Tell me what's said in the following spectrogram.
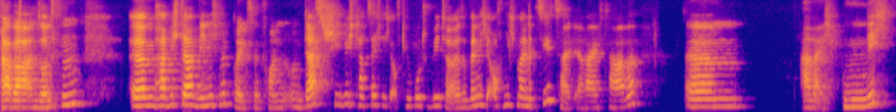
Aber ansonsten ähm, habe ich da wenig Mitbringsel von. Und das schiebe ich tatsächlich auf die rote Beete. Also wenn ich auch nicht meine Zielzeit erreicht habe, ähm, aber ich habe nicht,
